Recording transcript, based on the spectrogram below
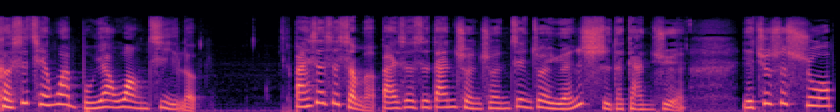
可是千万不要忘记了，白色是什么？白色是单纯纯净、最原始的感觉。也就是说，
